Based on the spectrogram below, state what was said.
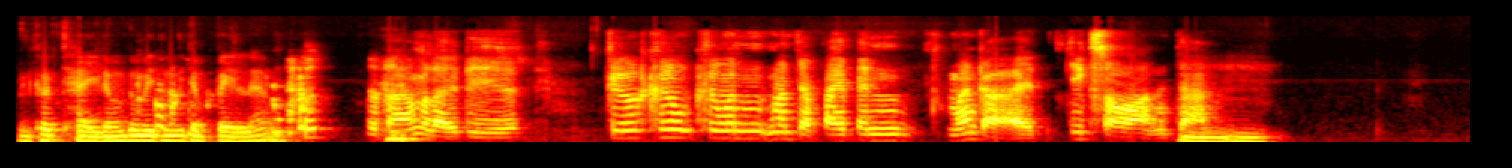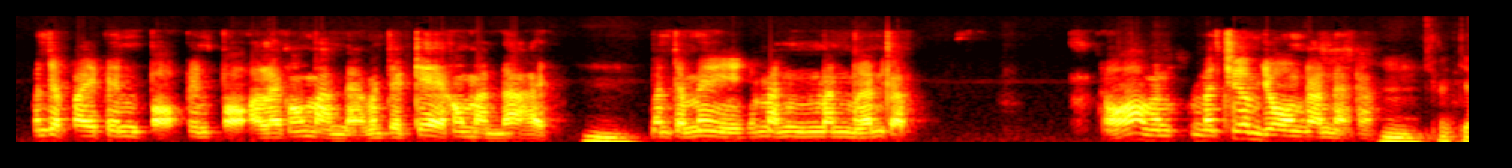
มันเข้าใจแล้วมันก็ไม่ไม่จำเป็นแล้ว จะถามอะไรดี คือคือคือมันมันจะไปเป็นเหมือนกับไอ้จิ๊กซอว์อาจารย์ อืมมันจะไปเป็นเปาะเป็นเปาะอะไรของมันเนี่ยมันจะแก้ของมันได้ อืมมันจะไม่มันมันเหมือนกับอ๋อมันมันเชื่อมโยงกันนะครับ อืมเข้าใจ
